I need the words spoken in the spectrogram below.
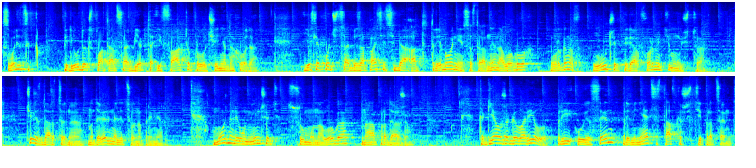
сводится к периоду эксплуатации объекта и факту получения дохода. Если хочется обезопасить себя от требований со стороны налоговых органов, лучше переоформить имущество через дарственную, на доверенное лицо, например. Можно ли уменьшить сумму налога на продажу? Как я уже говорил, при УСН применяется ставка 6%.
